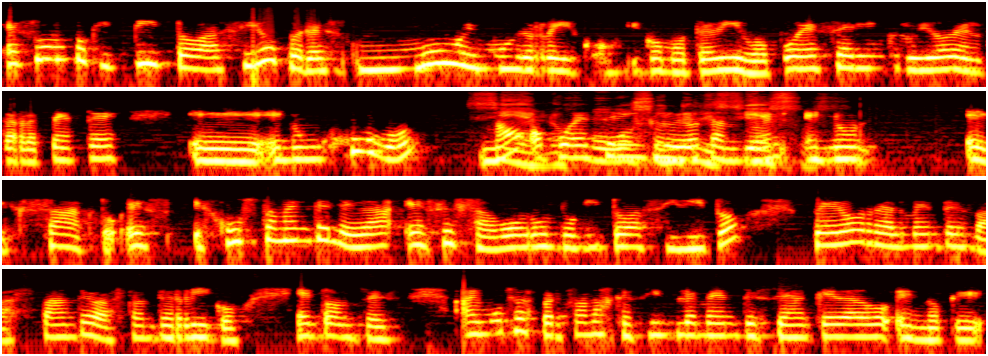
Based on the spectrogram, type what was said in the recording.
Es un poquitito ácido, pero es muy, muy rico. Y como te digo, puede ser incluido de repente eh, en un jugo, ¿no? o puede ser incluido también en un... Exacto, es, justamente le da ese sabor un poquito acidito, pero realmente es bastante, bastante rico. Entonces, hay muchas personas que simplemente se han quedado en lo que,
